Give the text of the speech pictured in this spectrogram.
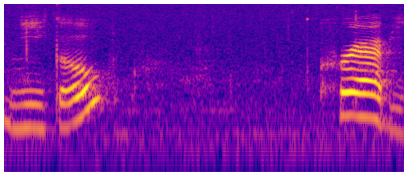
Nico, Krabby.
